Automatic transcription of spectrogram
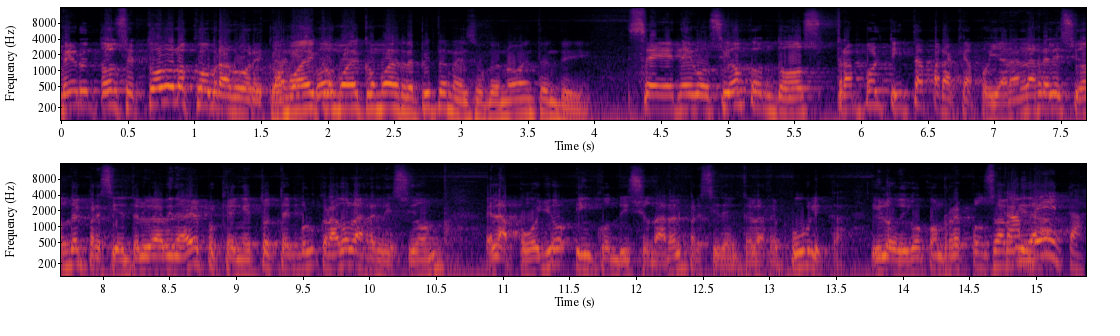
Pero entonces todos los cobradores... ¿Cómo es, cómo es, cómo es? Repíteme eso que no entendí. se negoció con dos transportistas para que apoyaran la reelección del presidente Luis Abinader, porque en esto está involucrado la reelección, el apoyo incondicional al presidente de la República. Y lo digo con responsabilidad. Cambita.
